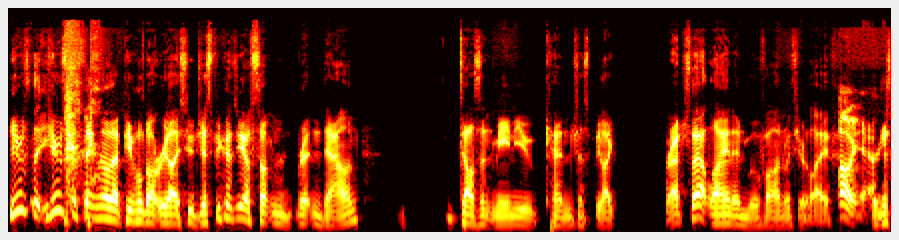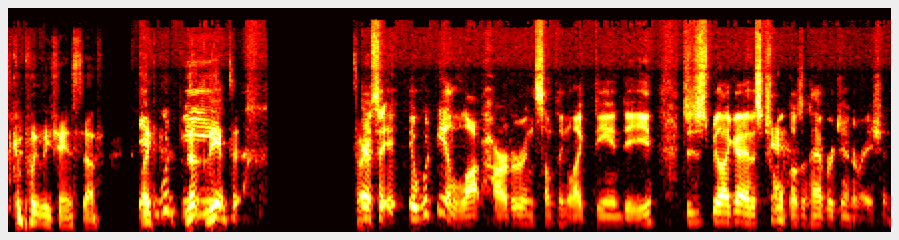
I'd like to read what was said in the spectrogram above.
here's the here's the thing though that people don't realize too. Just because you have something written down doesn't mean you can just be like scratch that line and move on with your life, Oh yeah, or just completely change stuff. Like it would be. the, the sorry. yeah, so it, it would be a lot harder in something like D and D to just be like, hey, this troll doesn't have regeneration.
